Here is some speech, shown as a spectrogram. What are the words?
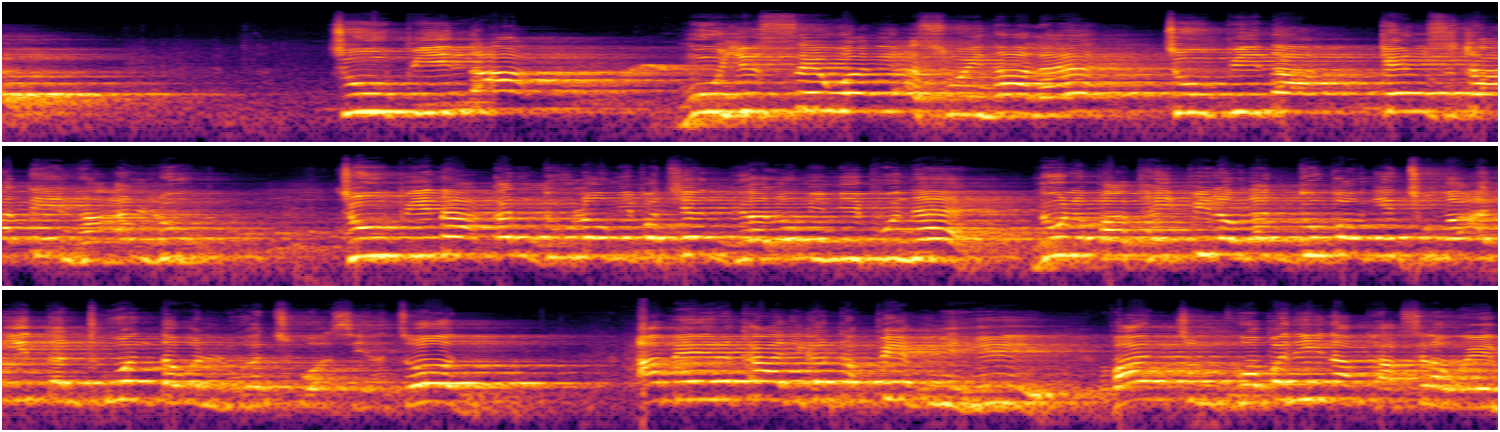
ลจูปีนะมูยิเซวานีอสวยน่าเลยจูปีนะ เกงสตาเตนหาอันลูกจูปีน่ากันดูเรามีประเทศเรือเรามีมีพุนแห่นูละปาไทยปีเรานั้นดูเป่านินชุงอันอินอันชวนตะวันหลวงชัวเสียจนอเมริกาดีกันตะเปียมีฮีวันจุงขัวปนีนักพักสลาเวน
